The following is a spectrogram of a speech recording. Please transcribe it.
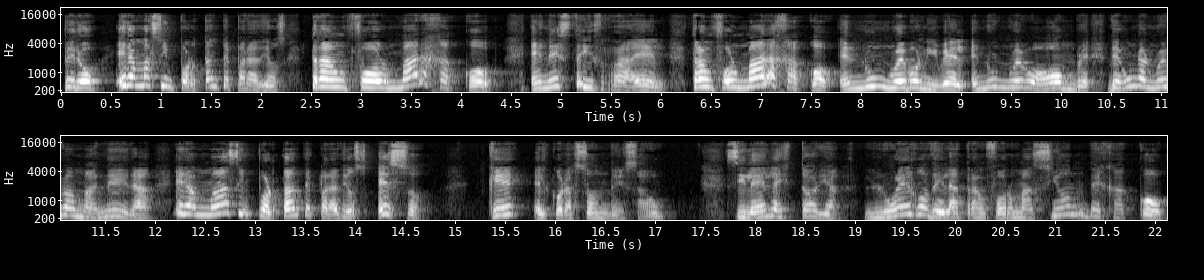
Pero era más importante para Dios transformar a Jacob en este Israel, transformar a Jacob en un nuevo nivel, en un nuevo hombre, de una nueva manera. Era más importante para Dios eso que el corazón de Esaú. Si lees la historia, luego de la transformación de Jacob,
